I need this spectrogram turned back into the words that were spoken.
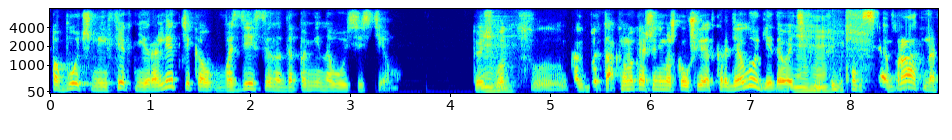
побочный эффект нейролептиков воздействия на допаминовую систему. То есть угу. вот э, как бы так. Ну, мы, конечно, немножко ушли от кардиологии, давайте угу. вернемся обратно.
